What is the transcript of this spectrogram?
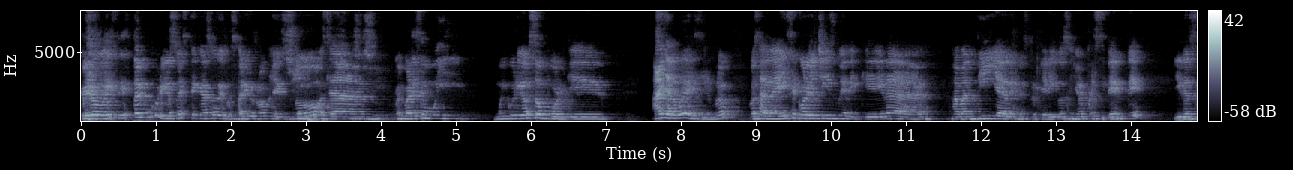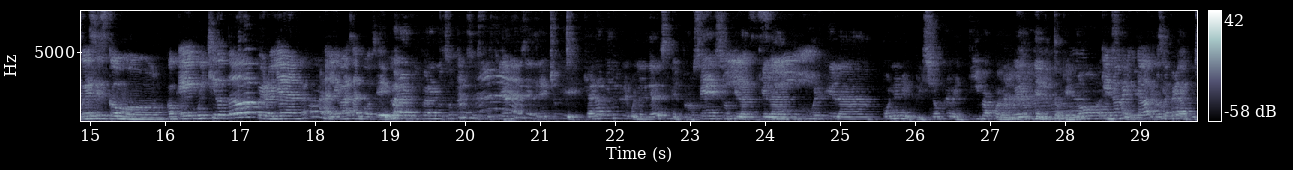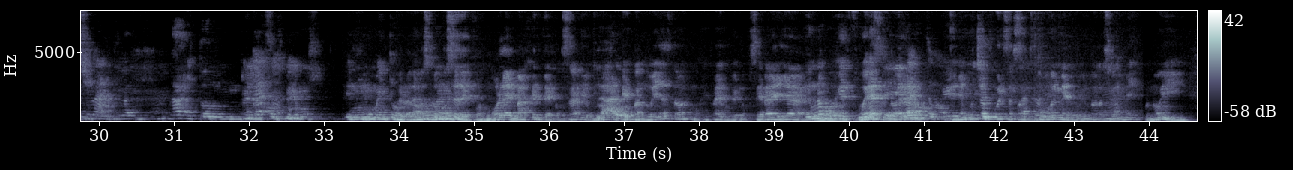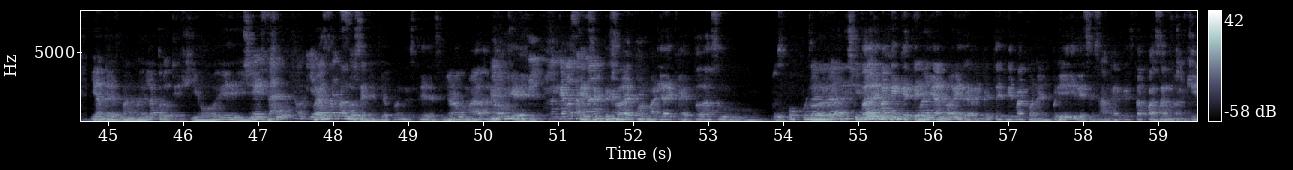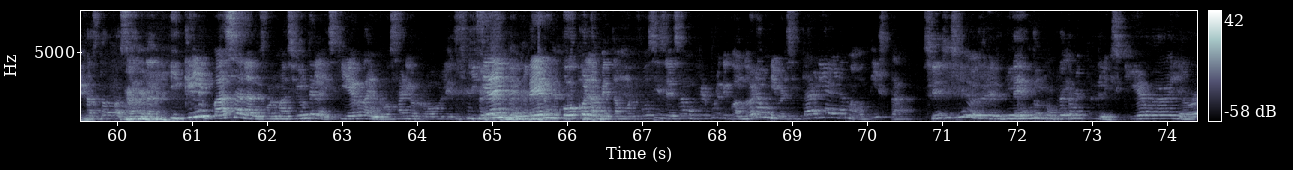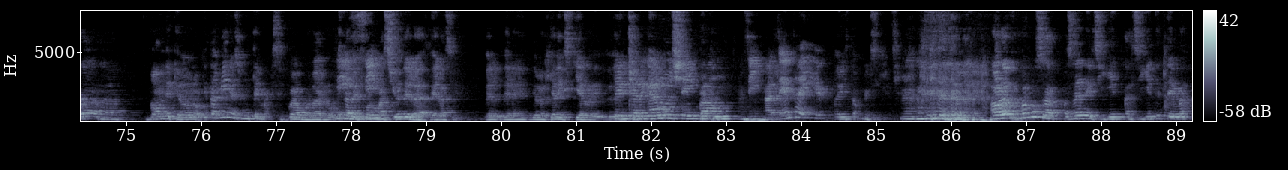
Pero es, está muy curioso este caso de Rosario Robles, ¿no? Sí, o sea, sí, me parece muy, muy curioso porque hay algo de decirlo. O sea, de ahí se corre el chisme de que era avantilla de nuestro querido señor presidente. Y después es como, ok, muy chido todo, pero ya no, órale, vas al bote. Sí, para, para nosotros este, estudiantes de derecho que, que han habido irregularidades en el proceso, Sí, que, la, que, la, que la ponen en prisión preventiva cuando era un delito que no, Que no este, meritaba no prisión preventiva. preventiva. Hay todo un relajo, esperemos en un momento. Pero además, cómo se deformó la imagen de Rosario, ¿no? Claro. Porque cuando ella estaba como jefa de gobierno, pues era ella. Era una como- mujer fuerte, ¿no? era Era- una mujer tenía mucha fuerza cuando estuvo en el gobierno de la Ciudad de México, ¿no? Y, y Andrés Manuel la protegió y, Exacto, fue hasta cuando se metió con este señor Ahumada, ¿no? Que, sí, que se empezó a deformar y a decaer toda su pues, Popularidad. toda, toda la imagen que tenía, ¿no? Y de repente firma con el PRI y dices, a ver qué está pasando aquí. ¿Qué ¿no? está pasando? ¿Y qué le pasa a la deformación de la izquierda en Rosario Robles? Quisiera entender un poco la metamorfosis de esa mujer porque cuando era universitaria era maotista. Sí, sí, sí, dentro completamente de la izquierda y ahora dónde quedó, ¿no? Que también es un tema que se puede abordar, ¿no? Sí, la sí. deformación de, la, de, la, de, de la ideología de izquierda. de Te encargamos Shane Brown. Sí, atenta ahí, ¿eh? Ahí está una exigencia. Ujú. Ahora vamos a pasar en el siguiente, al siguiente tema.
